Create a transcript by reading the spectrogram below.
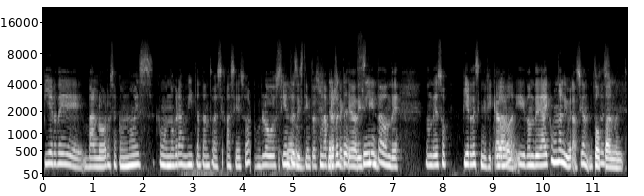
pierde valor, o sea, como no es, como no gravita tanto hacia, hacia eso, lo sientes Claro. distinto, es una De repente, perspectiva sí. distinta donde, donde eso pierde significado Claro. y donde hay como una liberación. Entonces, Totalmente.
